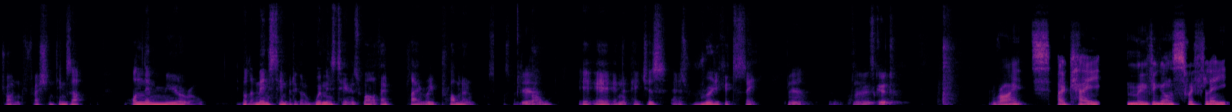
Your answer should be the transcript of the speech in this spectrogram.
try and freshen things up. On their mural, they've got the men's team, but they've got a women's team as well. They play a really prominent suppose, Yeah. role in, in the pictures, and it's really good to see. Yeah, no, it's good. Right. Okay. Moving on swiftly.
